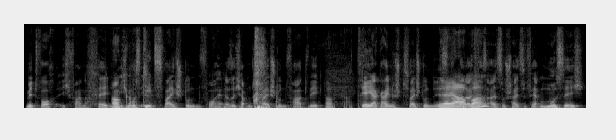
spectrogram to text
Mittwoch, ich fahre nach Felden. Oh ich Gott. muss eh zwei Stunden vorher. Also ich habe einen zwei Stunden Fahrtweg, oh der ja keine zwei Stunden ist, ja, ja, aber dadurch, dass alles so scheiße fährt, muss ich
